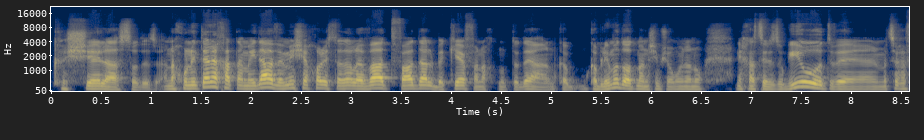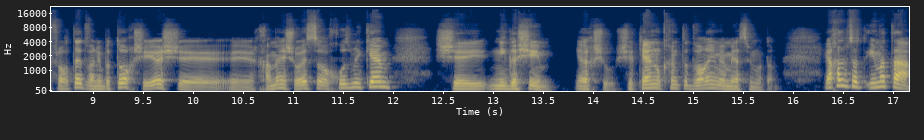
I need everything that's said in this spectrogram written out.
קשה לעשות את זה. אנחנו ניתן לך את המידע ומי שיכול להסתדר לבד, תפאדל, בכיף, אנחנו, אתה יודע, מקבלים הודעות מאנשים שאומרים לנו, נכנסתי לזוגיות ואני מצליח לפלרטט ואני בטוח שיש 5 אה, או 10 אחוז מכם שניגשים איכשהו, שכן לוקחים את הדברים ומיישמים אותם. יחד עם זאת, אם אתה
